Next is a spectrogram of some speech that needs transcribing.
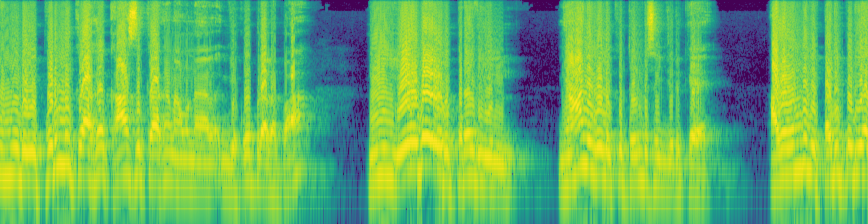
உன்னுடைய பொருளுக்காக காசுக்காக நான் உன்னை இங்க கூப்பிடலப்பா நீ ஏதோ ஒரு பிறவியில் ஞானிகளுக்கு தொண்டு செஞ்சிருக்க. அதை வந்து நீ படிப்படியா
